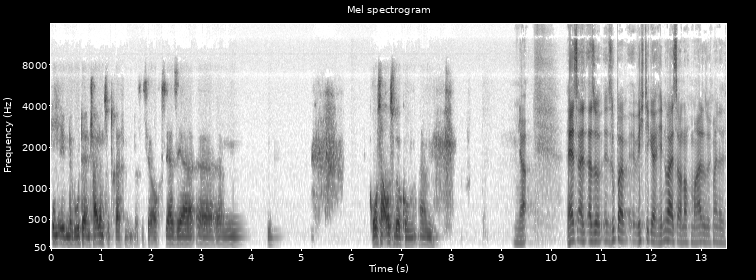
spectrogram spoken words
um eben eine gute Entscheidung zu treffen. Das ist ja auch sehr, sehr äh, ähm, große Auswirkungen. Ähm. Ja. Ja, ist also ein super wichtiger Hinweis auch nochmal. Also ich meine,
